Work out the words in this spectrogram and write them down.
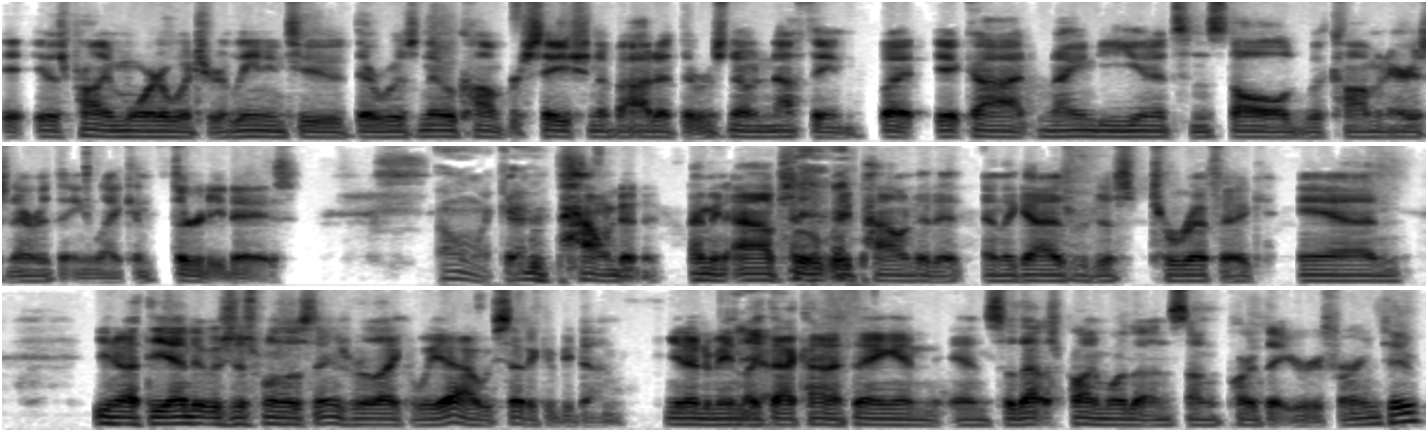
it, it, was probably more to what you're leaning to. There was no conversation about it. There was no nothing, but it got 90 units installed with common areas and everything like in 30 days. Oh my God. We pounded it. I mean, absolutely pounded it. And the guys were just terrific. And you know, at the end, it was just one of those things where like, well, yeah, we said it could be done. You know what I mean? Like yeah. that kind of thing. And and so that was probably more the unsung part that you're referring to.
